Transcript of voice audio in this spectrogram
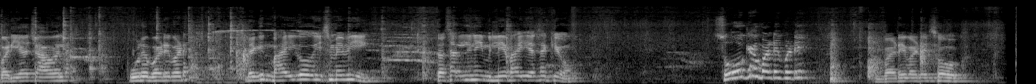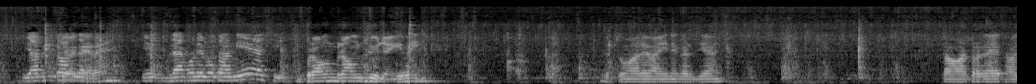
बढ़िया चावल है पूरे बड़े बड़े लेकिन भाई को इसमें भी तसल्ली नहीं मिली है। भाई ऐसा क्यों? सो क्या बड़े बड़े बड़े बड़े शौक या फिर क्या कह रहे हैं? ये ब्लैक होने उतारनी है ऐसी? ब्राउन ब्राउन सी हो जाएँगी भाई। तो तुम्हारे भाई ने कर दिया है। टमाटर का ये खा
